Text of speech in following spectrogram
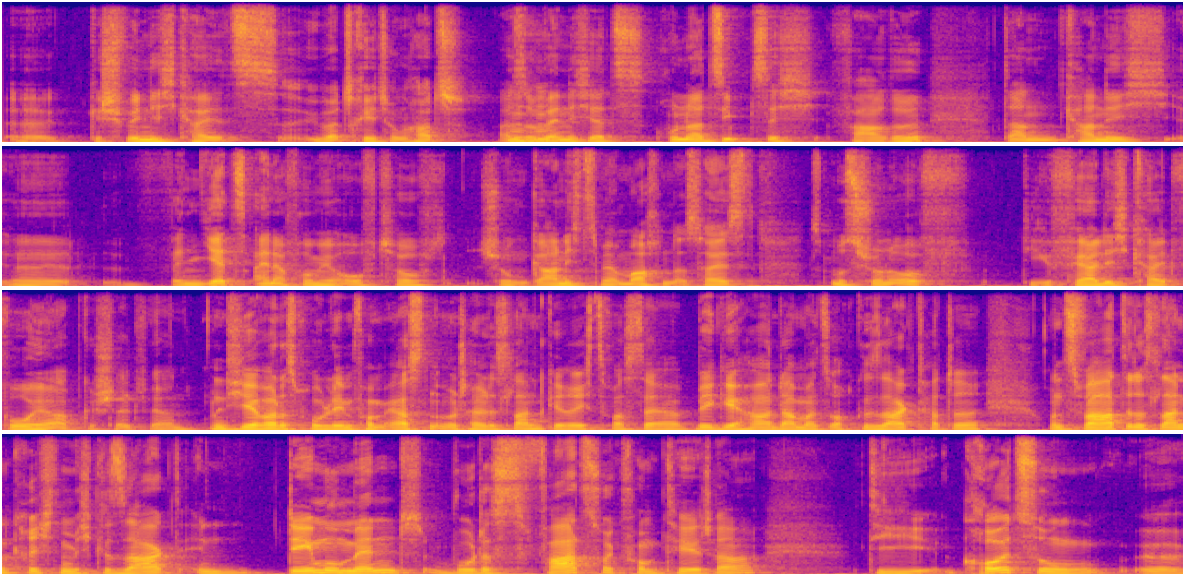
äh, Geschwindigkeitsübertretung hat. Also mhm. wenn ich jetzt 170 fahre, dann kann ich, äh, wenn jetzt einer vor mir auftaucht, schon gar nichts mehr machen. Das heißt, es muss schon auf die Gefährlichkeit vorher abgestellt werden. Und hier war das Problem vom ersten Urteil des Landgerichts, was der BGH damals auch gesagt hatte. Und zwar hatte das Landgericht nämlich gesagt, in dem Moment, wo das Fahrzeug vom Täter die Kreuzung äh,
